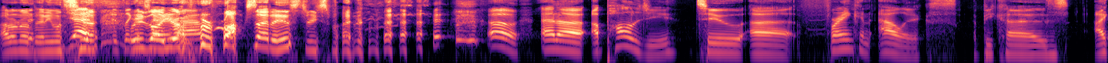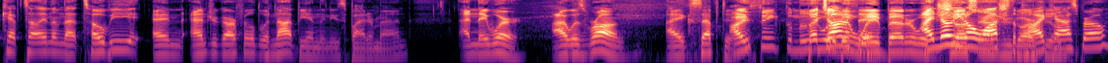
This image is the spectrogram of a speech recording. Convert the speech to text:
I don't know if anyone's yes, seen that. it's like Where a he's like, you're on paragraph. the wrong side of history, Spider-Man. oh, and uh, apology to uh, Frank and Alex because I kept telling them that Tobey and Andrew Garfield would not be in the new Spider-Man, and they were. I was wrong. I accept it. I think the movie would have been way better with I know you don't watch the Garfield. podcast, bro.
